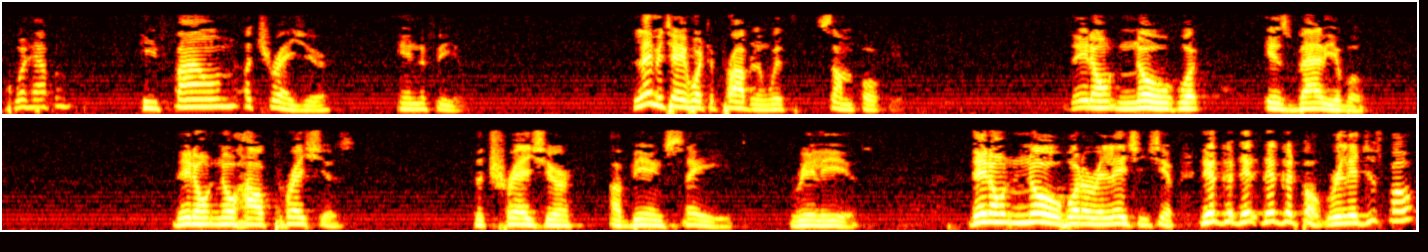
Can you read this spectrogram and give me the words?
What happened? He found a treasure in the field. Let me tell you what the problem with some folk is. They don't know what is valuable. They don't know how precious the treasure of being saved really is. They don't know what a relationship. They're good. They're, they're good folk. Religious folk,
